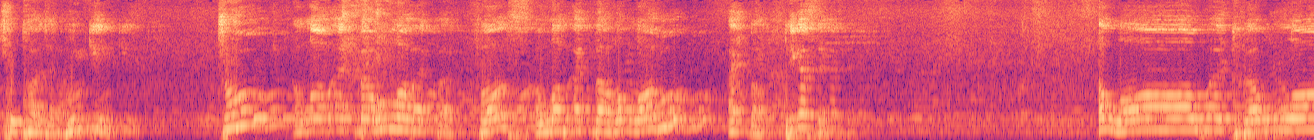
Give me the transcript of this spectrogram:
শুদ্ধ আজান ভুল কি ট্রু আল্লাহু আকবার আল্লাহু আকবার ফলস আল্লাহু আকবার আল্লাহু আকবার ঠিক আছে আল্লাহু আকবার আল্লাহু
